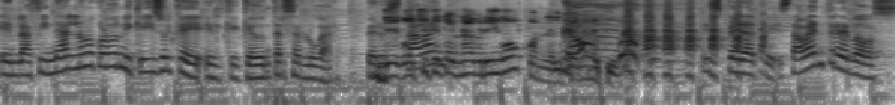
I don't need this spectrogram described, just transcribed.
en la final, no me acuerdo ni qué hizo el que, el que quedó en tercer lugar. Pero Llegó chique en- con un abrigo con el metido. Espérate, estaba entre dos.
